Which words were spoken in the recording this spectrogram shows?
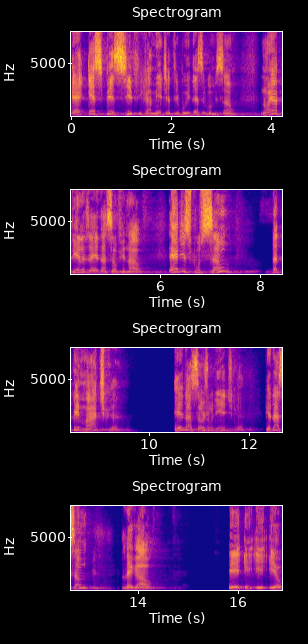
é especificamente atribuída a essa comissão. Não é apenas a redação final, é a discussão da temática, redação jurídica, redação legal. E, e, e eu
